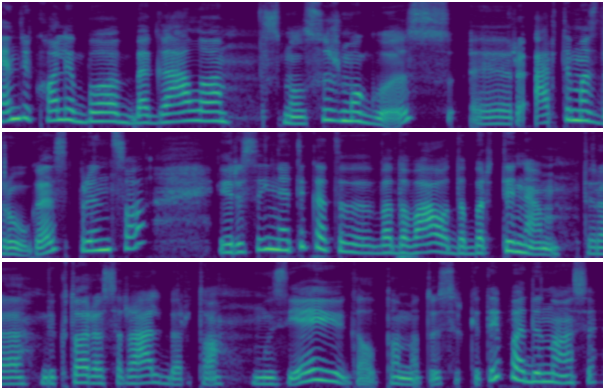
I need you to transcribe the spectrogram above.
Henry Collie buvo be galo smalsus žmogus ir artimas draugas princo. Ir jisai ne tik, kad vadovavo dabartiniam, tai yra Viktorijos ir Alberto muziejui, gal tuo metu jis ir kitaip vadinosi,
